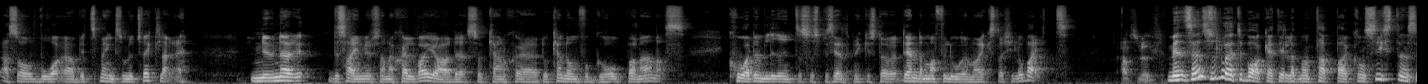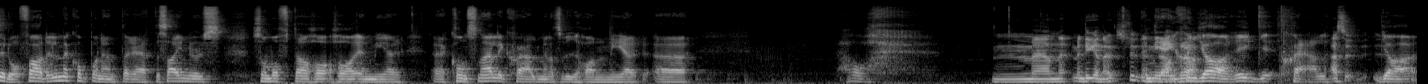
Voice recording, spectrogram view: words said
alltså vår arbetsmängd som utvecklare. Nu när designersarna själva gör det så kanske, då kan de få gå bananas. Koden blir inte så speciellt mycket större. Det enda man förlorar är några extra kilobyte. Absolut. Men sen så slår jag tillbaka till att man tappar consistency då. Fördelen med komponenter är att designers som ofta har, har en mer eh, konstnärlig själ medan vi har en mer... Eh, oh, men, men det ena utesluter inte det andra. En mer ingenjörig själ. Alltså, ja,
